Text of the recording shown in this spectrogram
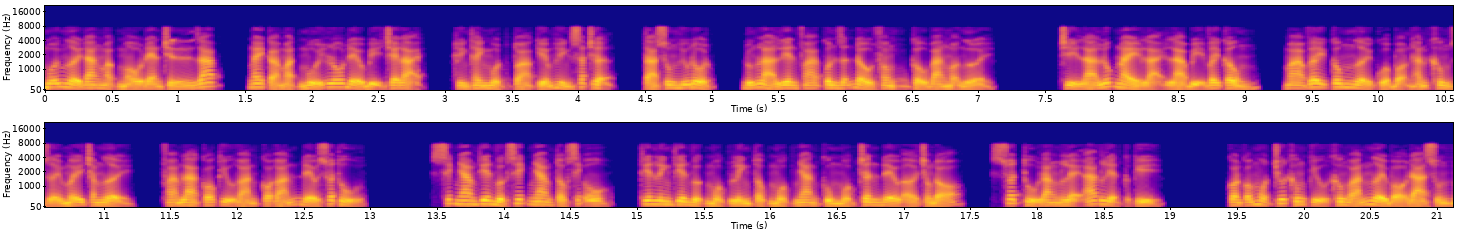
mỗi người đang mặc màu đen chiến giáp, ngay cả mặt mũi lỗ đều bị che lại, hình thành một tòa kiếm hình sát trận, tả sung hữu đột, đúng là liên phá quân dẫn đầu phong cầu bang mọi người. Chỉ là lúc này lại là bị vây công, mà vây công người của bọn hắn không dưới mấy trăm người, phàm là có cựu đoán có đoán đều xuất thủ. Xích nham thiên vực, xích nham tộc xích ô, thiên linh thiên vực một linh tộc một nhan cùng một chân đều ở trong đó, xuất thủ lăng lệ ác liệt cực kỳ còn có một chút không cựu không oán người bỏ đá xuống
